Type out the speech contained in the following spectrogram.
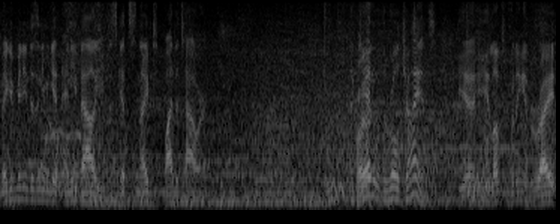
Mega Minion doesn't even get any value, just gets sniped by the tower. Again with the Royal Giant. Yeah, he loves putting it right.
